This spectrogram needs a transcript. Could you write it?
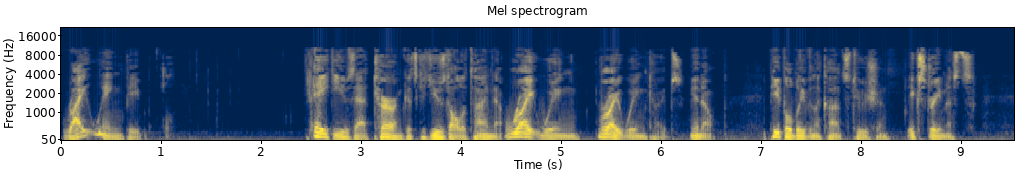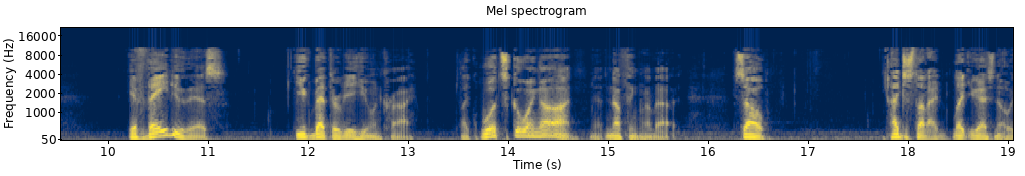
right wing people, hate to use that term because it's used all the time now, right wing, right wing types, you know, people believe in the Constitution, extremists. If they do this, you bet there'd be a hue and cry. Like, what's going on? Nothing about it. So, I just thought I'd let you guys know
